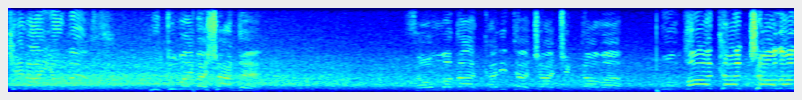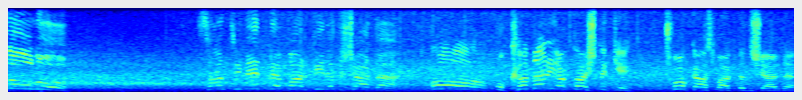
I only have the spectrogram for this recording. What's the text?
Kenan Yıldız. Kurtulmayı başardı. Savunmada kalite açığa çıktı ama bu Hakan Çağlanoğlu. Santimetre farkıyla dışarıda. Aa, o kadar yaklaştı ki. Çok az farklı dışarıda.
